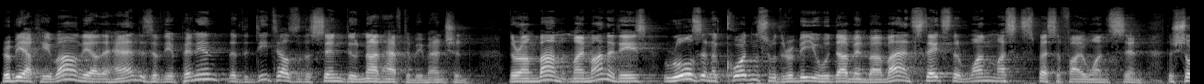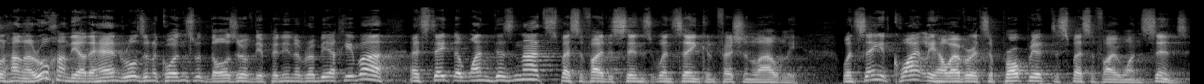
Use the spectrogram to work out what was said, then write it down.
Rabbi Akiva, on the other hand, is of the opinion that the details of the sin do not have to be mentioned. The Rambam Maimonides rules in accordance with Rabbi Yehuda ben Baba and states that one must specify one's sin. The Shulchan Aruch, on the other hand, rules in accordance with those who are of the opinion of Rabbi Akiva and state that one does not specify the sins when saying confession loudly. When saying it quietly, however, it's appropriate to specify one's sins.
